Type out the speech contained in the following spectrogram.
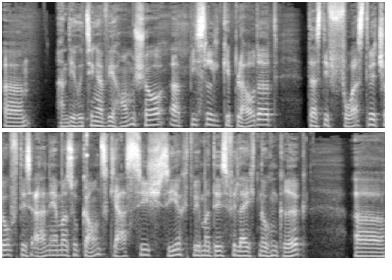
Ähm, Andi Hutzinger, wir haben schon ein bisschen geplaudert, dass die Forstwirtschaft das auch nicht mehr so ganz klassisch sieht, wie man das vielleicht nach dem Krieg äh,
